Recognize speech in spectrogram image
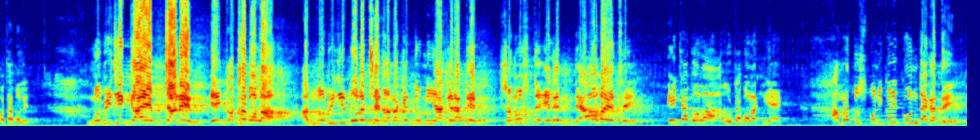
কথা বলেন নবীজি গায়েব জানেন, এই কথা বলা, আর নবীজি বলেছেন, আমাকে দুনিয়া আখেরাতের সমস্ত এলেম দেওয়া হয়েছে। এটা বলা আর ওটা বলা কি এক? আমরা দুশ্মনী করি কোন জায়গাতে?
